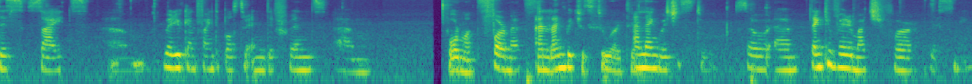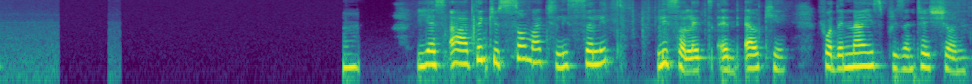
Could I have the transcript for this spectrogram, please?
this site um, where you can find the poster in different um, formats. Formats and languages too, I think. And languages too. So um, thank you very much for listening. Yes, uh, thank you so much, Liselet, Lisolet and Elke for the nice presentation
